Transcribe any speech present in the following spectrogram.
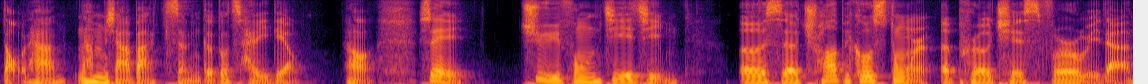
倒塌，那他们想要把整个都拆掉。好，所以飓风接近，as a tropical storm approaches Florida。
